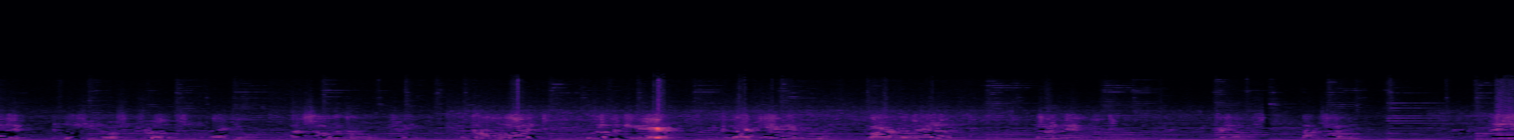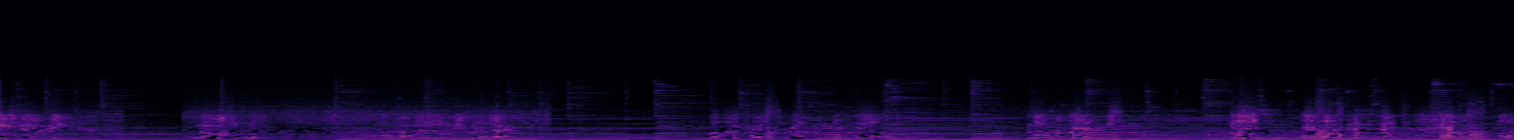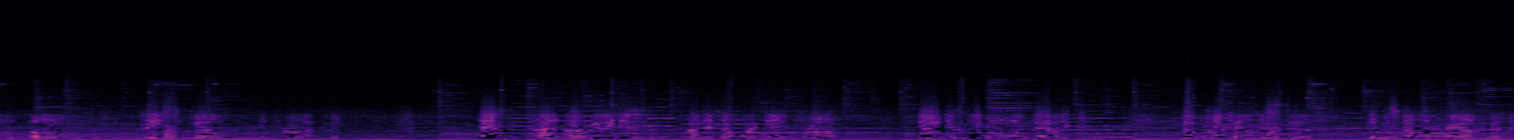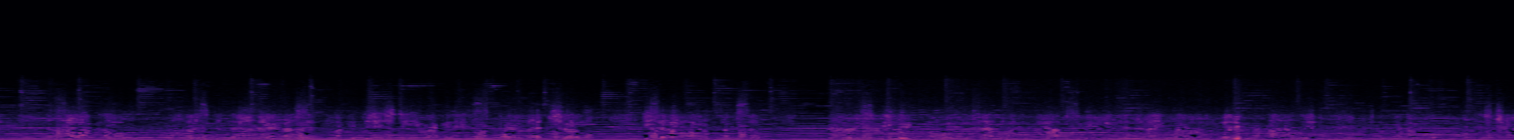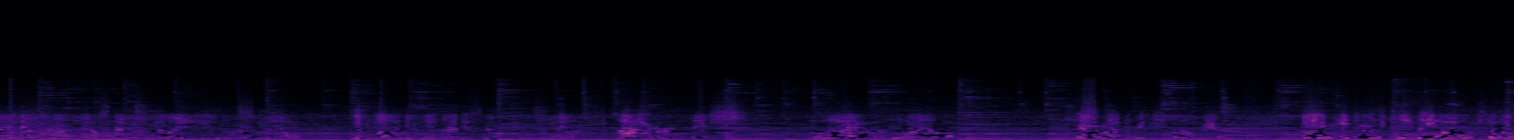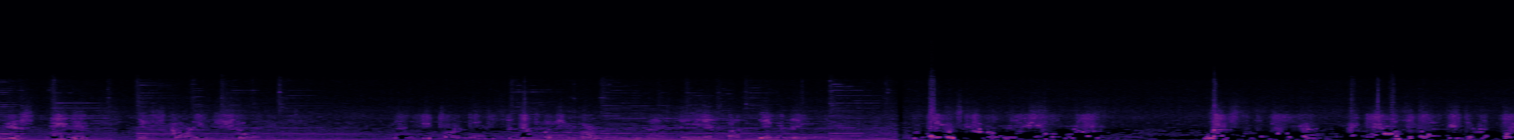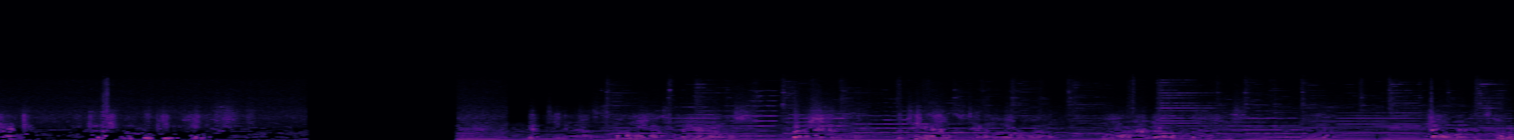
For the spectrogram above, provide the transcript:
magic in the 2000 drones in the backyard. I saw the tunnel came. The tunnel light was up in the air because I came in fire on the head in an infant. Perhaps outside. This is not me. But I was all about it. But what I found is this, there was nothing around it. And so I called my husband down there and I said, look at this, do you reckon it's that show? He said, oh, I don't think so. Very sweet, big boy, the family, in the same room,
